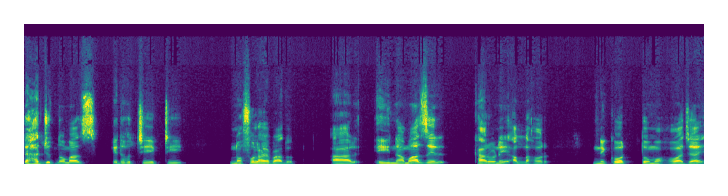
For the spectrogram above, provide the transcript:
তাহাজ্জুদ নামাজ, এটা হচ্ছে একটি নফল আবাদত আর এই নামাজের কারণে আল্লাহর নিকটতম হওয়া যায়,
